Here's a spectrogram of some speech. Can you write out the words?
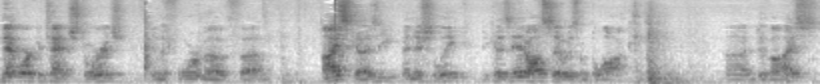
network attached storage in the form of um, iSCSI initially because it also is a block uh, device,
